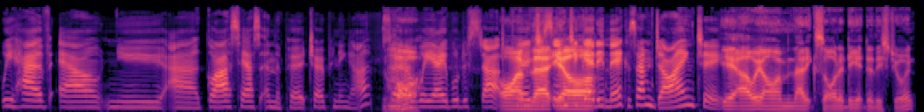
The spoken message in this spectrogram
we have our new uh, glass house and the perch opening up. So Oh. are we able to start I'm that- yeah, to get in there? Because I'm dying to. yeah, are we? I'm that excited to get to this joint.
